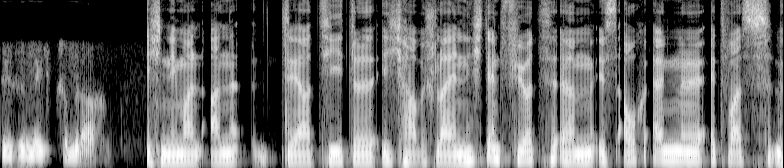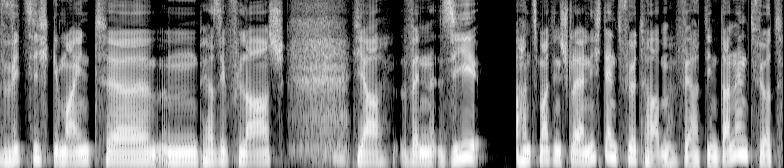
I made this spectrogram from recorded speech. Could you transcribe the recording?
die sind nicht zum Lachen. Ich nehme mal an, der Titel Ich habe Schleier nicht entführt ähm, ist auch eine etwas witzig gemeinte ähm, Persiflage. Ja, wenn Sie Hans-Martin Schleier nicht entführt haben, wer hat ihn dann entführt?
